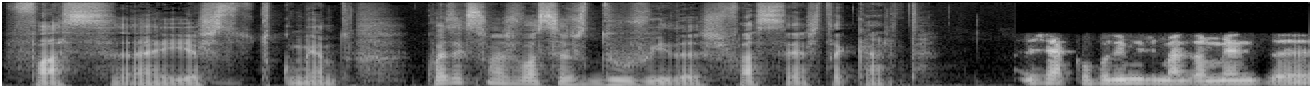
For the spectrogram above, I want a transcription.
face a este documento. Quais é são as vossas dúvidas face a esta carta? Já cobrimos mais ou menos a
